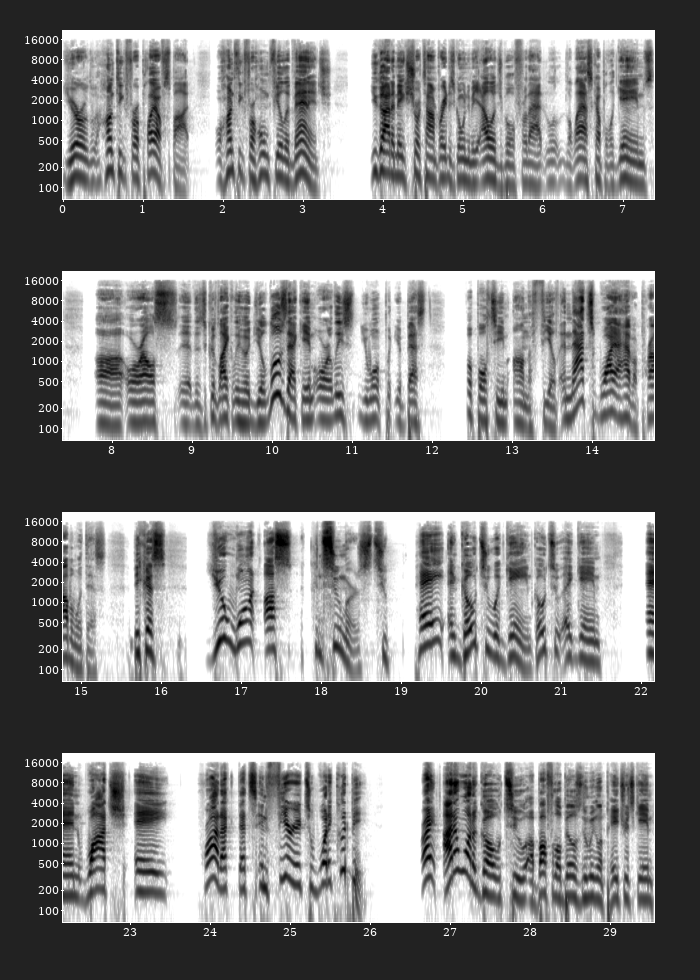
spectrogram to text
you're hunting for a playoff spot or hunting for home field advantage, you got to make sure Tom Brady is going to be eligible for that the last couple of games, uh, or else uh, there's a good likelihood you'll lose that game, or at least you won't put your best football team on the field. And that's why I have a problem with this because you want us consumers to pay and go to a game, go to a game and watch a product that's inferior to what it could be. Right? I don't want to go to a Buffalo Bills New England Patriots game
